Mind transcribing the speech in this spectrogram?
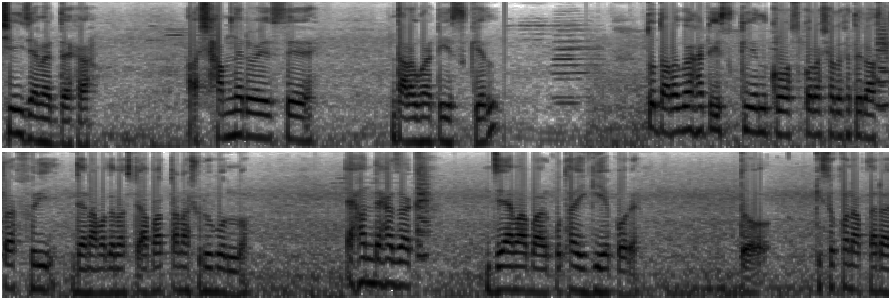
সেই জ্যামের দেখা। আর সামনে রয়েছে দারোঘাটি স্কেল তো দারোগাহাটি স্কেল ক্রস করার সাথে সাথে রাস্তা ফ্রি দেন আমাদের বাসটি আবার টানা শুরু করল। এখন দেখা যাক জ্যাম আবার কোথায় গিয়ে পড়ে। তো কিছুক্ষণ আপনারা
